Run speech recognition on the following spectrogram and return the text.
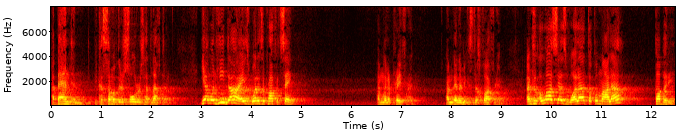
abandoned because some of their soldiers had left them. Yet when he dies, what is the Prophet saying? I'm going to pray for him. I'm going to make istighfar for him. Until Allah says, وَلَا تَقُمْ عَلَىٰ قَبْرِ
